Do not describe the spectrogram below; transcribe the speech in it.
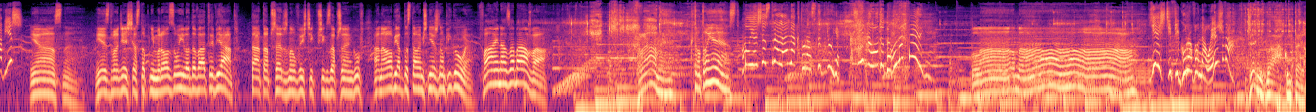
bawisz? Jasne. Jest 20 stopni mrozu i lodowaty wiatr. Tata przerżnął wyścig psich zaprzęgów, a na obiad dostałem śnieżną pigułę. Fajna zabawa. Rany, kto to jest? Moja siostra Lana, która studiuje, przyjechała do domu na ferie. Lana. Jeździ figurowo na łyżwach. Jenny była kumpelą,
